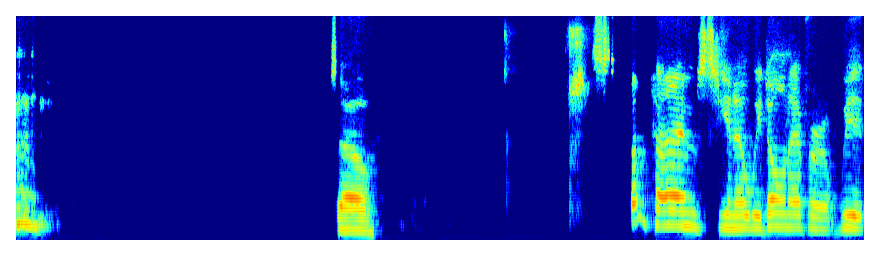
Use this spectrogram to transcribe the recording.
so sometimes you know we don't ever we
